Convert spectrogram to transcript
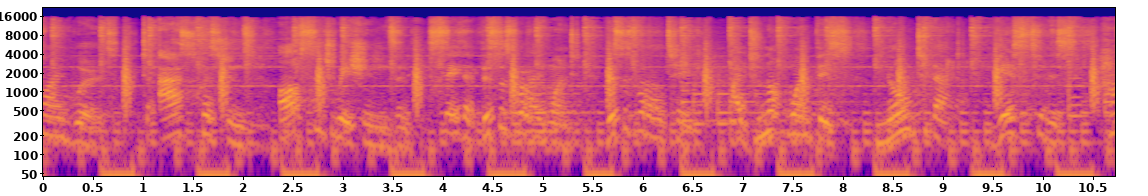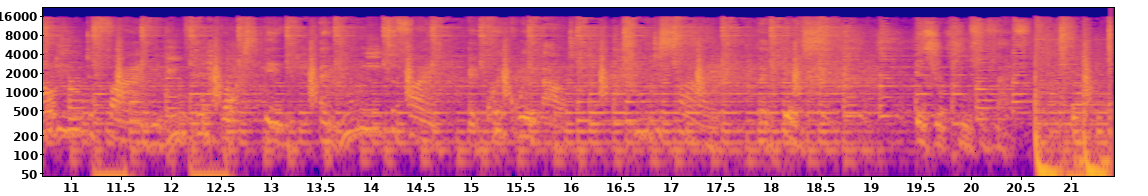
find words to ask questions of situations and say that this is what I want, this is what I'll take, I do not want this, no to that, yes to this. How do you define when you've been boxed in and you need to find a quick way out to decide that this is your proof of life?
